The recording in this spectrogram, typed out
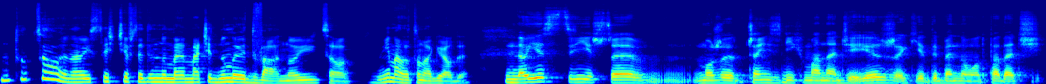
no to co? No jesteście wtedy numer, macie numer dwa, no i co? Nie ma za to nagrody. No jest jeszcze, może część z nich ma nadzieję, że kiedy będą odpadać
